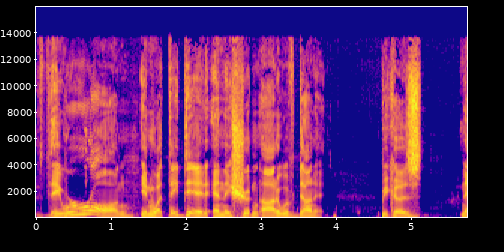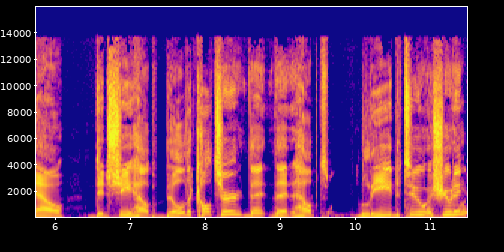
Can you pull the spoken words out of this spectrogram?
They were wrong in what they did, and they shouldn't ought to have done it. Because now, did she help build a culture that that helped lead to a shooting?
